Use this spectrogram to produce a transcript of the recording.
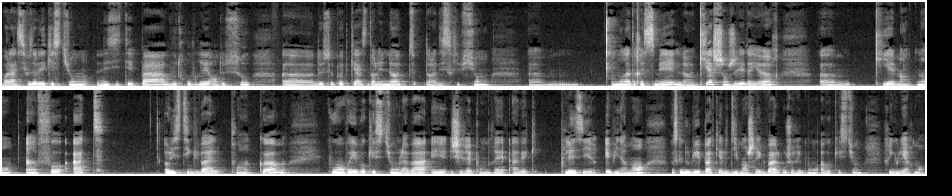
Voilà, si vous avez des questions, n'hésitez pas. Vous trouverez en dessous de ce podcast, dans les notes, dans la description, mon adresse mail, qui a changé d'ailleurs, qui est maintenant info at holisticval.com. Vous envoyez vos questions là-bas et j'y répondrai avec plaisir, évidemment, parce que n'oubliez pas qu'il y a le dimanche avec Val où je réponds à vos questions régulièrement.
